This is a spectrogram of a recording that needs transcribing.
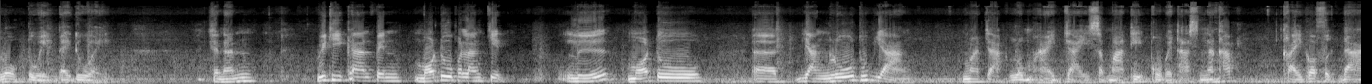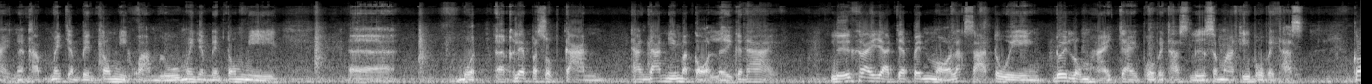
โรคตัวเองได้ด้วย ฉะนั้นวิธีการเป็นหมอดูพลังจิต หรือหมอดูอย่างรู้ทุกอย่างมาจากลมหายใจสมาธิโพเปทัสนะครับ ใครก็ฝึกได้นะครับ ไม่จำเป็นต้องมีความรู้ ไม่จำเป็นต้องมีบทเขาเรียกประสบการณ์ทางด้านนี้มาก่อนเลยก็ได้ หรือใครอยากจะเป็นหมอรักษาตัวเองด้วยลมหายใจโพเปทัสหรือสมาธิโพเปทัสก็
